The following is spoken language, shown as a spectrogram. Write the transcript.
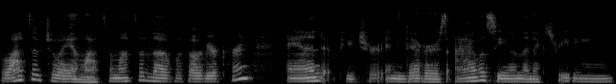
lots of joy, and lots and lots of love with all of your current and future endeavors. I will see you in the next reading.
